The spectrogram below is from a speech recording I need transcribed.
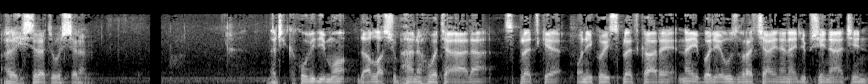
alaihi salatu wasalam znači kako vidimo da Allah subhanahu wa ta'ala spletke oni koji spletkare najbolje uzvraća i na najljepši način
